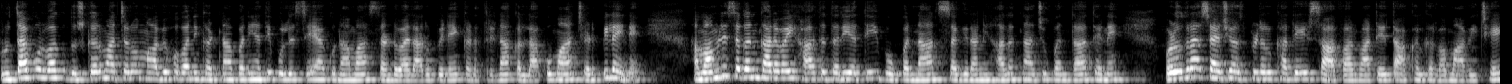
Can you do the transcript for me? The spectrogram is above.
કૃતાપૂર્વક દુષ્કર્મ આચરવામાં આવ્યું હોવાની ઘટના બની હતી. પોલીસે આ ગુનામાં સંડવાયેલ આરોપીને ગણતરીના કલાકોમાં ઝડપી લઈને આ મામલે સઘન કાર્યવાહી હાથ ધરી હતી. ભોગ સગીરાની હાલત નાજુક બનતા તેને વડોદરા સ્ટેચ્યુ હોસ્પિટલ ખાતે સારવાર માટે દાખલ કરવામાં આવી છે.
